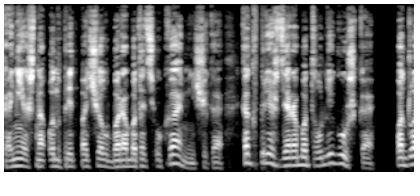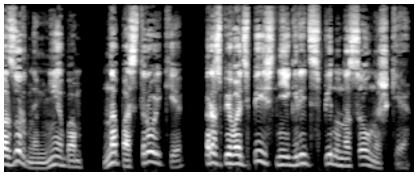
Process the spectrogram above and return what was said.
Конечно, он предпочел бы работать у каменщика, как прежде работал лягушка, под лазурным небом, на постройке, распевать песни и греть спину на солнышке.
